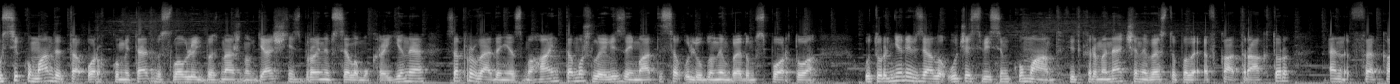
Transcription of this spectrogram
Усі команди та оргкомітет висловлюють безмежну вдячність Збройним силам України за проведення змагань та можливість займатися улюбленим видом спорту. У турнірі взяло участь вісім команд. Від Кременеччини виступили ФК Трактор, НФК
